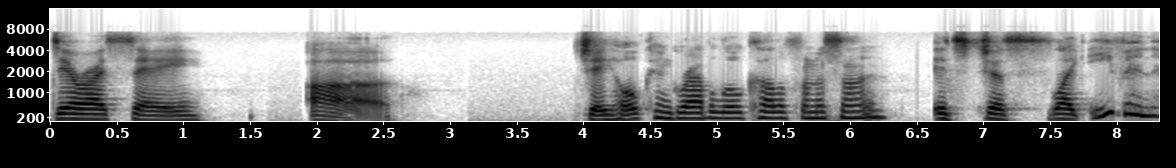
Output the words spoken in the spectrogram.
Dare I say, uh, J Hope can grab a little color from the sun. It's just like even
